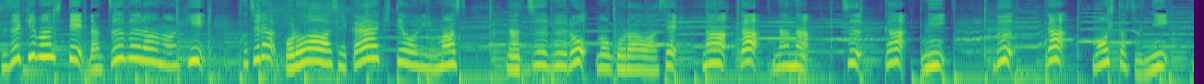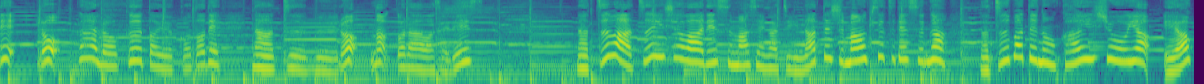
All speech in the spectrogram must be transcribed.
続きまして夏風呂の日。こちら語呂合わせから来ております。夏風呂の語呂合わせなが7つが2ぶがもう一つ2でろが6ということで夏風呂の語呂合わせです。夏は暑いシャワーで済ませがちになってしまう季節ですが夏バテの解消やエアコ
